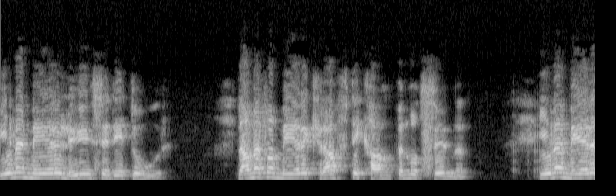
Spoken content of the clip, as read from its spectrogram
Gi meg mer lys i ditt ord. La meg få mer kraft i kampen mot synden. Gi meg mer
